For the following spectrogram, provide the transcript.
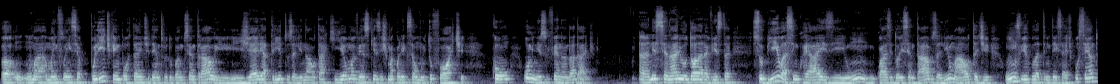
uh, uma, uma influência política importante dentro do Banco Central e, e gere atritos ali na autarquia, uma vez que existe uma conexão muito forte com o ministro Fernando Haddad. Uh, nesse cenário, o dólar à vista subiu a R$ 5,01, quase dois centavos ali, uma alta de 1,37%,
